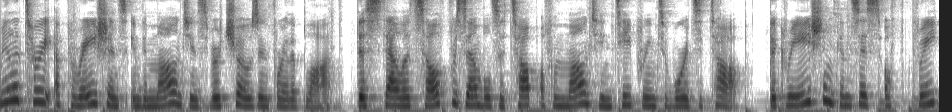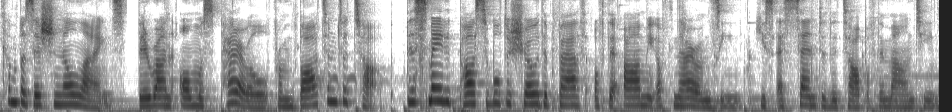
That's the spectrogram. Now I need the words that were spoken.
Military operations in the mountains were chosen for the plot. The stele itself resembles the top of a mountain tapering towards the top. The creation consists of three compositional lines. They run almost parallel from bottom to top. This made it possible to show the path of the army of Naram-Sin, his ascent to the top of the mountain.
